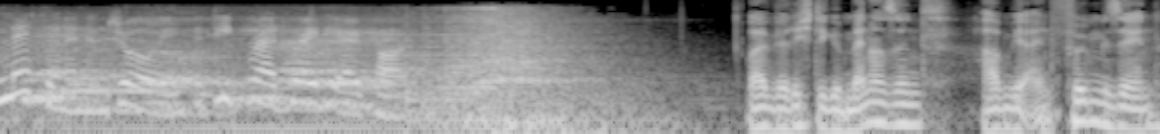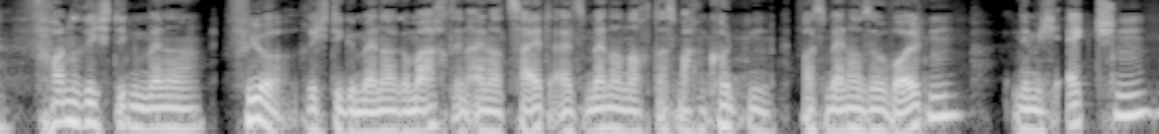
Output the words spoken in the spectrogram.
Listen and enjoy the Deep Red Radio Pod. Weil wir richtige Männer sind, haben wir einen Film gesehen von richtigen Männern für richtige Männer gemacht in einer Zeit, als Männer noch das machen konnten, was Männer so wollten, nämlich Action,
